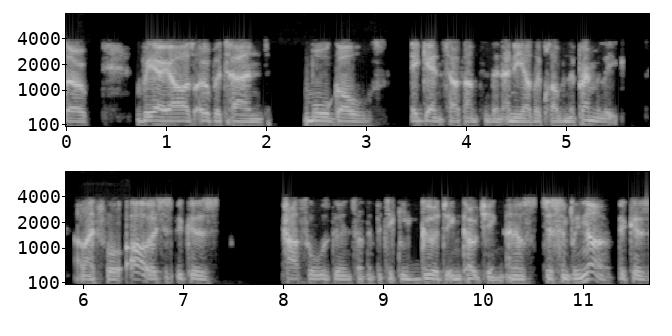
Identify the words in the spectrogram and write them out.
So VAR has overturned more goals against Southampton than any other club in the Premier League. And I thought, oh, it's just because Hassel was doing something particularly good in coaching. And it was just simply no, because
